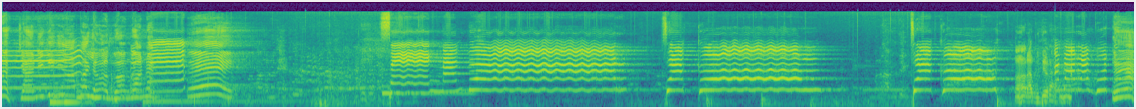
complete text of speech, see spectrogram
Ah, jan iki ki apa ya neh. Eh, Sing Jagung. Oh, rambutnya ora. Ana rambut ah.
